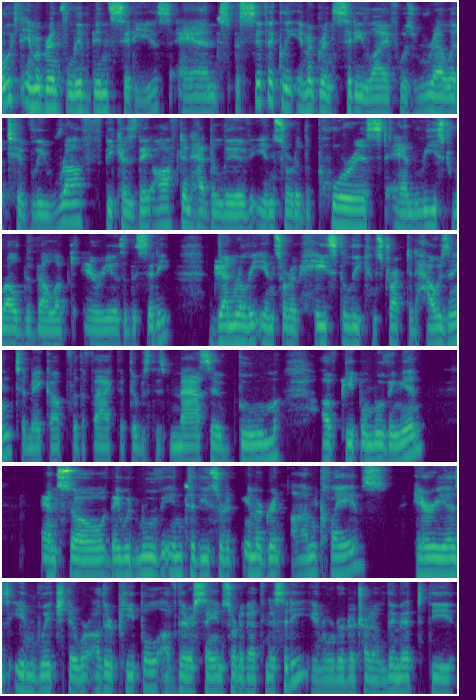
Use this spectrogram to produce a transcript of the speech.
Most immigrants lived in cities, and specifically, immigrant city life was relatively rough because they often had to live in sort of the poorest and least well developed areas of the city, generally in sort of hastily constructed housing to make up for the fact that there was this massive boom of people moving in. And so they would move into these sort of immigrant enclaves areas in which there were other people of their same sort of ethnicity in order to try to limit the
